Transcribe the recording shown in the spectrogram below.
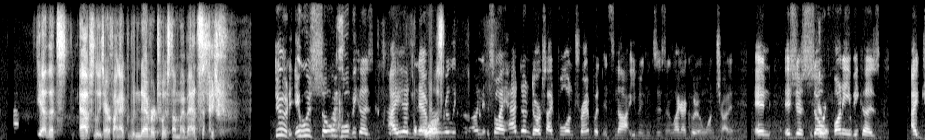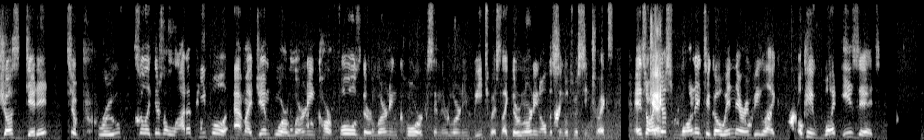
yeah, that's absolutely terrifying. I would never twist on my bad side. Dude, it was so cool because I had never really done. So I had done Dark Side full on tramp, but it's not even consistent. Like I couldn't one shot it, and it's just so funny because I just did it to prove. So like, there's a lot of people at my gym who are learning cart fulls, they're learning corks, and they're learning b twists Like they're learning all the single twisting tricks. And so I just wanted to go in there and be like, okay, what is it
